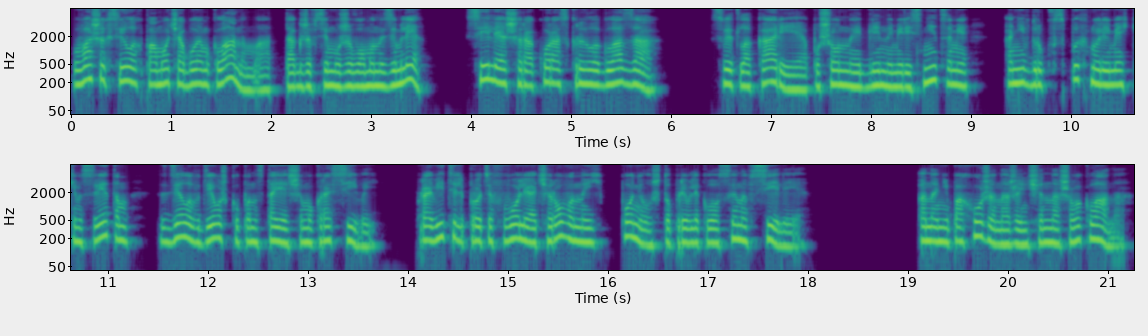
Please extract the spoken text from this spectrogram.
В ваших силах помочь обоим кланам, а также всему живому на земле». Селия широко раскрыла глаза. Светлокарие, опушенные длинными ресницами, они вдруг вспыхнули мягким светом, сделав девушку по-настоящему красивой. Правитель против воли очарованный понял, что привлекло сына в селие. Она не похожа на женщин нашего клана.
